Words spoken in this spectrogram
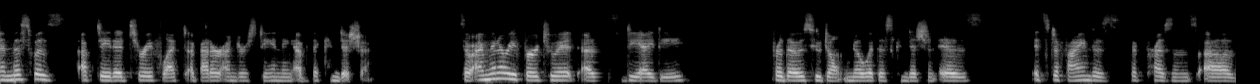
and this was updated to reflect a better understanding of the condition. So I'm going to refer to it as DID. For those who don't know what this condition is, it's defined as the presence of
